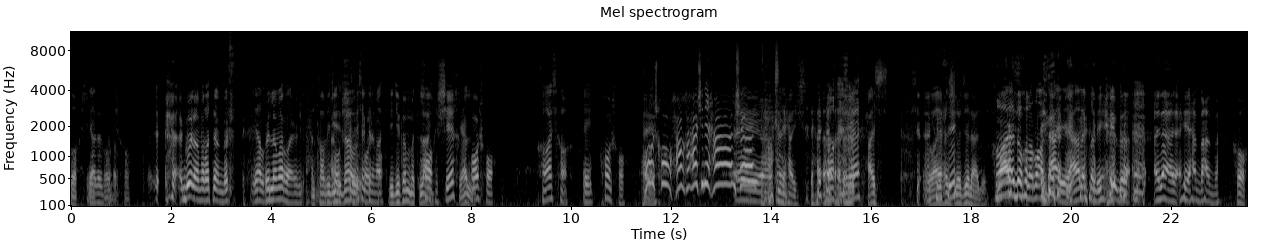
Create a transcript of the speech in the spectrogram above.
خوخ الشيخ ذا خوخ قولها مرتين بس. يلا. ولا مرة. أنت خاف يجي الشيخ. إيش الكلمات؟ يجي فمك لا خوخ الشيخ. خوش خوخ. خوش خوخ إيه. خوش خوخ خوش خوخ حا- حاشني حاشا أيوة. حاشني حش خوخ الشيخ؟ حش ش- رايح الشيخ. وجه العدو ما له خوش دخل الرأس عادي. عقلك طبيعي. يقول. لا لا هي حبة حبة. خوخ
